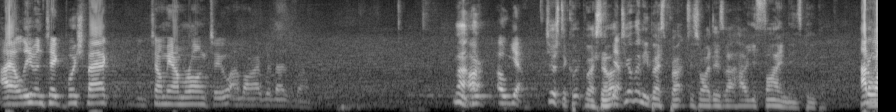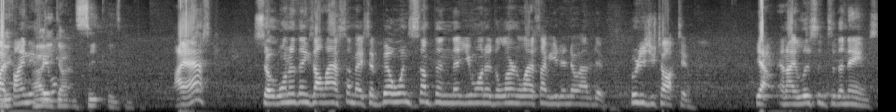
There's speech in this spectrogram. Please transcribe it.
I'll even take pushback. You tell me I'm wrong too. I'm all right with that as well. Right. Oh, yeah. Just a quick question. About, Yeah. Do you have any best practice or ideas about how you find these people? How do I you- find these people? how people? you go and seek these people? I ask. So one of the things I'll ask somebody, I said, Bill, when's something that you wanted to learn the last time you didn't know how to do? Who did you talk to? Yeah, and I listened to the names.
